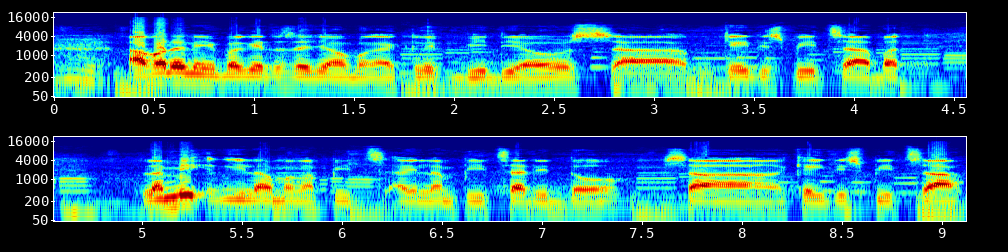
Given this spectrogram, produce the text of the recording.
ako na naibagay sa inyo mga clip videos sa um, Katie's Pizza but lami ang ilang mga pizza, ilang pizza dito sa Katie's Pizza.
